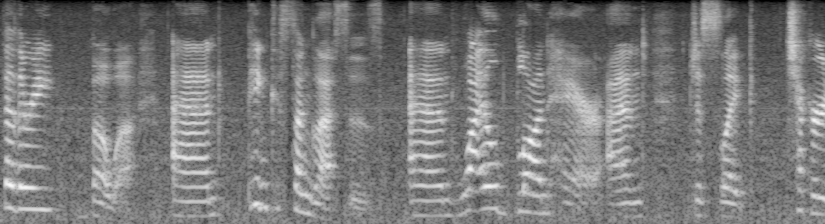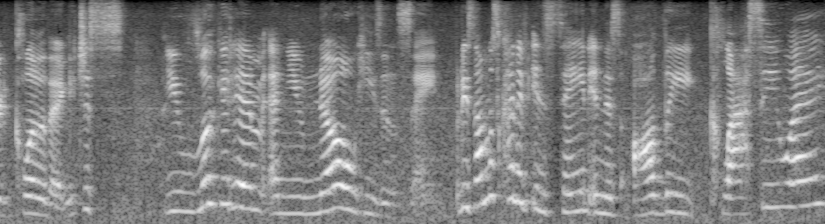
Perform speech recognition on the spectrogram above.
feathery boa and pink sunglasses and wild blonde hair and just like checkered clothing. It just you look at him and you know he's insane. But he's almost kind of insane in this oddly classy way.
